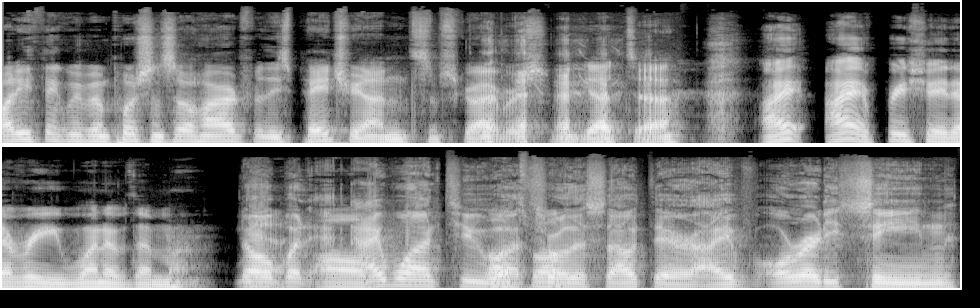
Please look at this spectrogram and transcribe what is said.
why do you think we've been pushing so hard for these Patreon subscribers? We got. Uh, I I appreciate every one of them. No, Yeah, but all- I want to uh, throw this out there. I've already seen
